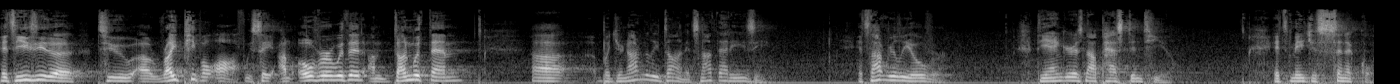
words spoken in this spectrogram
It's easy to, to uh, write people off. We say, I'm over with it, I'm done with them. Uh, but you're not really done. It's not that easy. It's not really over. The anger is now passed into you. It's made you cynical.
